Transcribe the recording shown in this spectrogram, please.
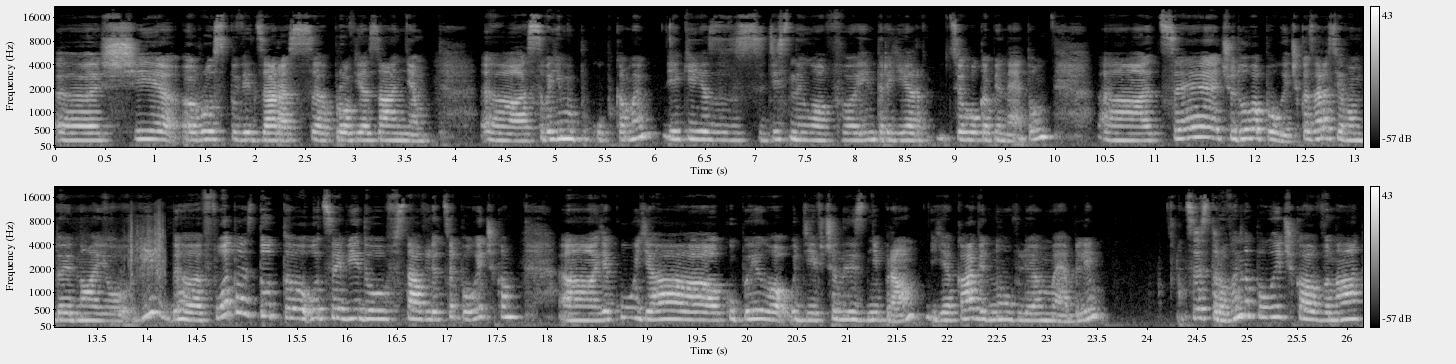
е, ще розповідь зараз про в'язання своїми покупками, які я здійснила в інтер'єр цього кабінету. Е, Це чудова поличка. Зараз я вам доєднаю е, фото тут е, у це відео вставлю. Це поличка, е, яку я купила у дівчини з Дніпра, яка відновлює меблі. Це старовинна поличка, вона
